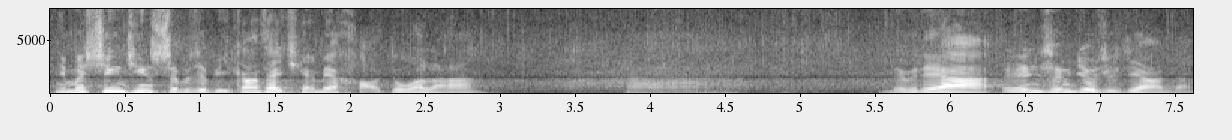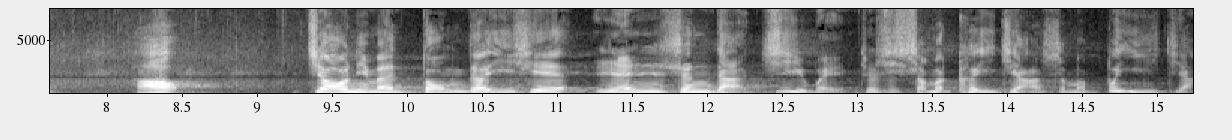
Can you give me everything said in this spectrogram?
你们心情是不是比刚才前面好多了？啊，对不对啊？人生就是这样的。好。教你们懂得一些人生的忌讳，就是什么可以讲，什么不宜讲，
